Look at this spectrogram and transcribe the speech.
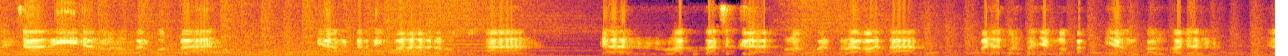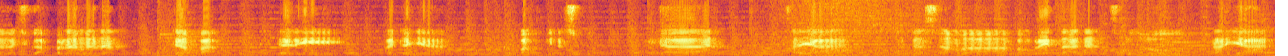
mencari dan menemukan korban yang tertimpa reruntuhan dan melakukan segera melakukan perawatan pada korban yang luka yang luka-luka dan e, juga penanganan dampak dari adanya gempa bumi tersebut. Dan saya atas nama pemerintah dan seluruh rakyat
